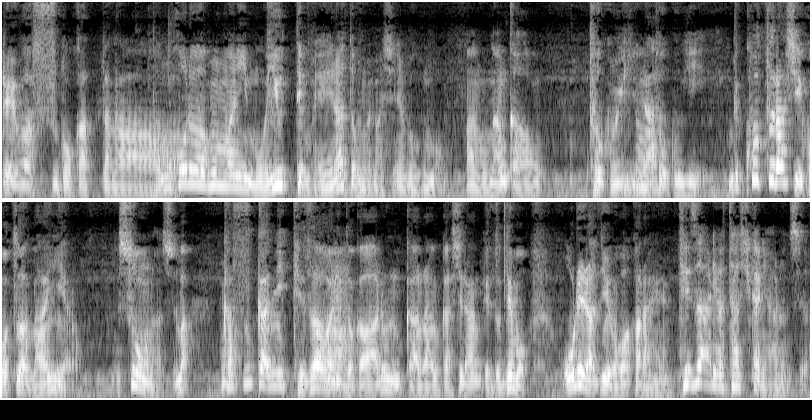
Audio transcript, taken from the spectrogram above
れはすごかったな。もうこれはほんまにもう言ってもええなと思いましたね僕も。あのなんか特技な。特技。で、コツらしいコツはないんやろ。そうなんですよ、まあ、かすかに手触りとかあるんかなんか知らんけど、でも、俺らには分からへん。手触りは確かにあるんですよ。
